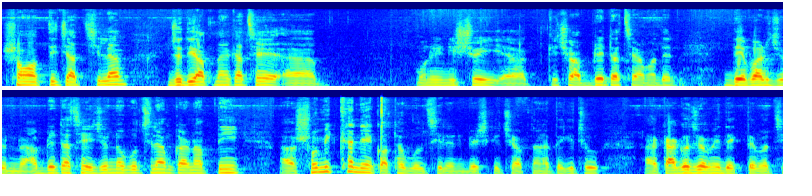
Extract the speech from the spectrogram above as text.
সমাপ্তি চাচ্ছিলাম। যদি আপনার কাছে আহ, মনে নিশ্চয়ই কিছু আপডেট আছে আমাদের দেবার জন্য। আপডেট আছে এই জন্য বলছিলাম কারণ আপনি সমীক্ষা নিয়ে কথা বলছিলেন বেশ কিছু। আপনার হাতে কিছু কাগজও আমি দেখতে পাচ্ছি।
